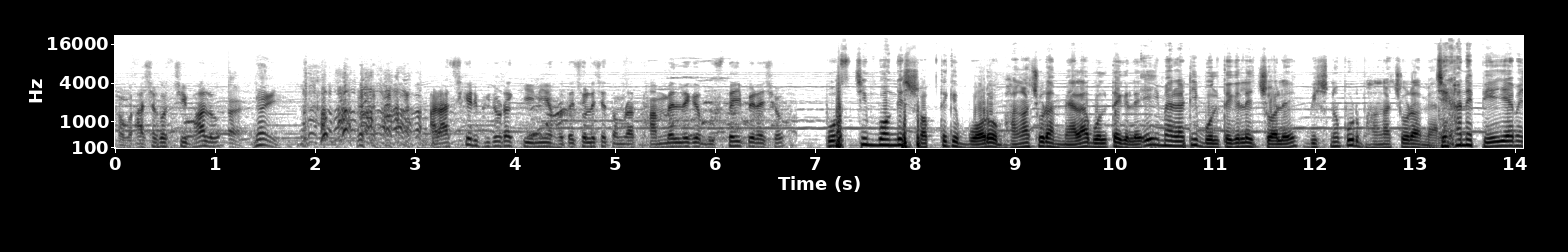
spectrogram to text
সবাই? আশা করছি ভালো। আর আজকের ভিডিওটা কি নিয়ে হতে চলেছে তোমরা থাম্বেল দেখে বুঝতেই পেরেছ। পশ্চিমবঙ্গের সবথেকে বড় ভাঙাচোরা মেলা বলতে গেলে এই মেলাটি বলতে গেলে চলে বিষ্ণুপুর ভাঙাচোরা মেলা। যেখানে পেয়ে যাবেন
